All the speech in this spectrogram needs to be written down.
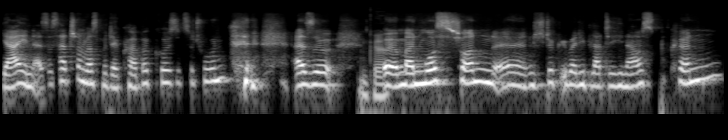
Jein, also es hat schon was mit der Körpergröße zu tun. also Okay. äh, man muss schon äh, ein Stück über die Platte hinaus können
